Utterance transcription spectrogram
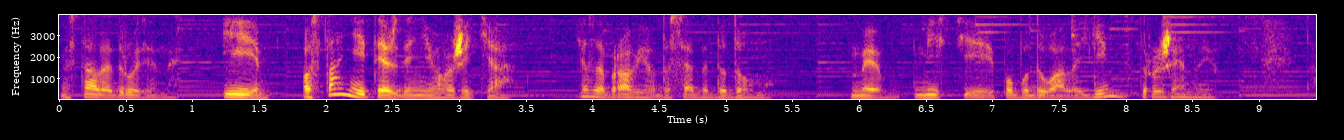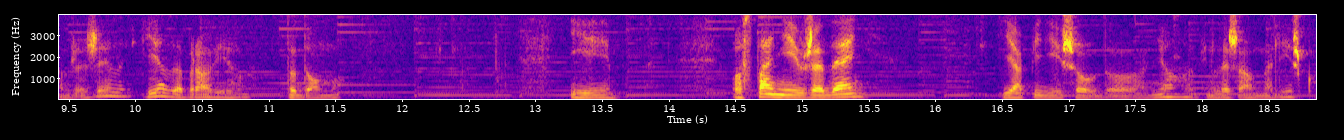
Ми стали друзями. І останній тиждень його життя я забрав його до себе додому. Ми в місті побудували дім з дружиною, там вже жили, і я забрав його додому. І останній вже день я підійшов до нього, він лежав на ліжку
